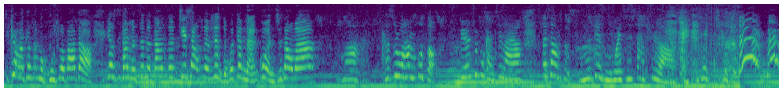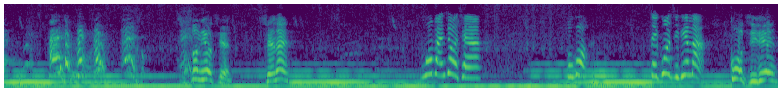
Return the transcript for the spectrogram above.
你干嘛跟他们胡说八道？要是他们真的当真，接下来我们的日子会更难过，你知道吗？妈，可是如果他们不走，别人就不敢进来啊。那这样子，我们的店怎么维持下去啊？哎，你，哎哎哎哎哎哎！你说你有钱，钱呢？我本来就有钱啊，不过得过几天嘛。过几天？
